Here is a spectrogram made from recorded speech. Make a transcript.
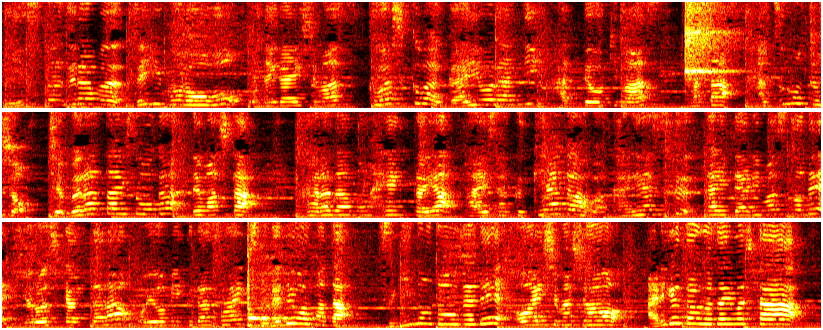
Instagram ぜひフォローをお願いします。詳しくは概要欄に貼っておきます。た初の著書チェブラ体操が出ました。体の変化や対策ケアが分かりやすく書いてありますのでよろしかったらお読みください。それではまた次の動画でお会いしましょう。ありがとうございました。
